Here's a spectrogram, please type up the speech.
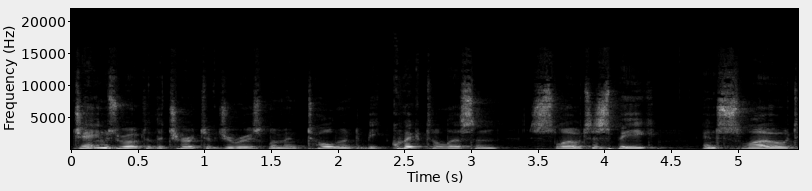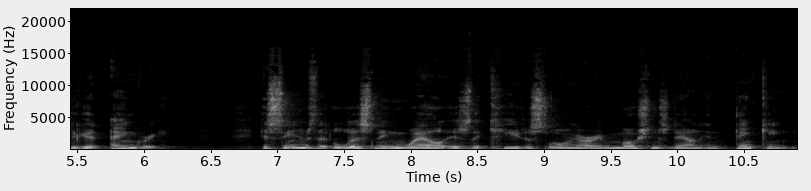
James wrote to the church of Jerusalem and told them to be quick to listen, slow to speak, and slow to get angry. It seems that listening well is the key to slowing our emotions down and thinking.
